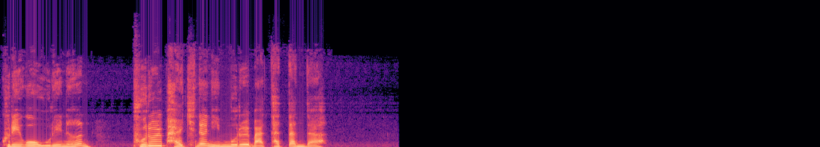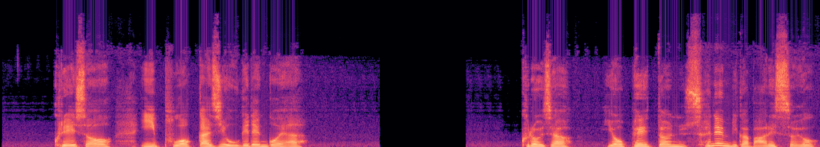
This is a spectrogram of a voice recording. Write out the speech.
그리고 우리는 불을 밝히는 임무를 맡았단다. 그래서 이 부엌까지 오게 된 거야. 그러자 옆에 있던 쇠냄비가 말했어요.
